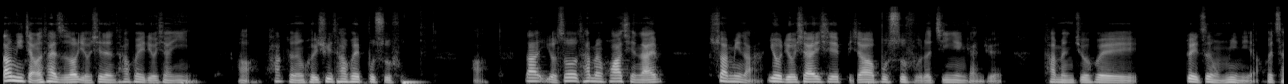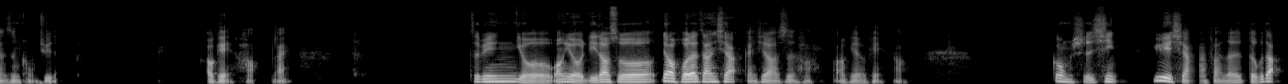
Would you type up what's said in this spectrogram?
当你讲的太直的时候，有些人他会留下阴影啊，他可能回去他会不舒服啊，那有时候他们花钱来算命啊，又留下一些比较不舒服的经验感觉，他们就会。对这种命理啊，会产生恐惧的。OK，好，来，这边有网友提到说要活在当下，感谢老师。好，OK，OK，好。共识性，越想反而得不到。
